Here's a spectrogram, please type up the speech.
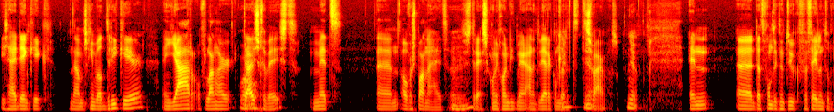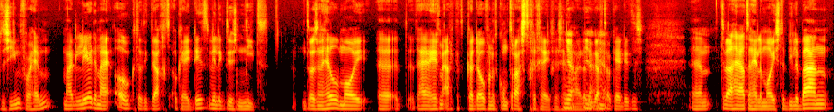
is hij denk ik, nou misschien wel drie keer een jaar of langer Wow. thuis geweest met ehm, overspannenheid, Mhm. stress. Kon hij gewoon niet meer aan het werk omdat het te ja. zwaar was. Ja. En eh, dat vond ik natuurlijk vervelend om te zien voor hem. Maar het leerde mij ook dat ik dacht: oké, dit wil ik dus niet. Het was een heel mooi. eh, het- het- hij heeft me eigenlijk het cadeau van het contrast gegeven. Zeg Ja, maar. Dat ja, ik dacht: ja. oké, dit is. ehm, terwijl hij had een hele mooie stabiele baan,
